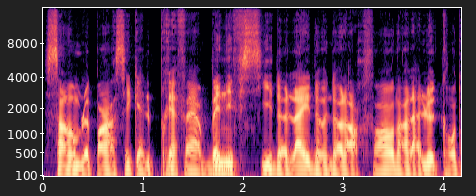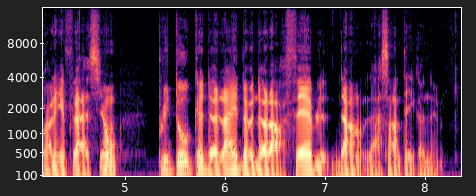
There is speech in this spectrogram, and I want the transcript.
semble penser qu'elle préfère bénéficier de l'aide d'un dollar fort dans la lutte contre l'inflation plutôt que de l'aide d'un dollar faible dans la santé économique.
